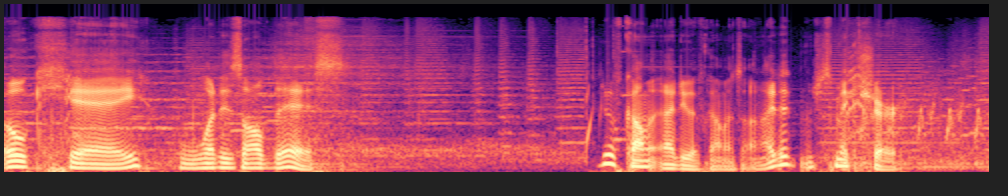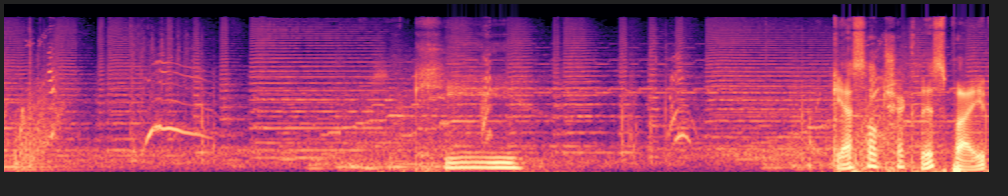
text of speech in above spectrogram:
Okay, what is all this? I do have comments. I do have comments on. I did just make sure. Key. I guess I'll check this pipe.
